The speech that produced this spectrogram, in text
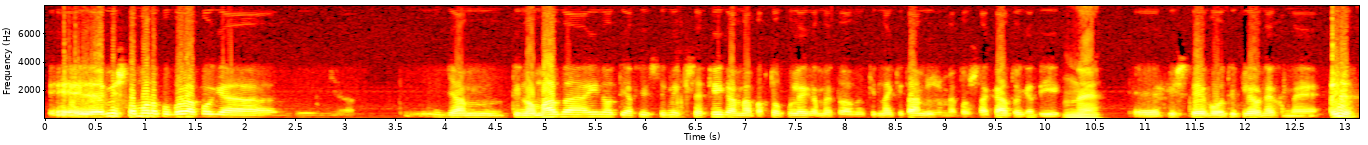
Ε, εμείς το μόνο που μπορώ να πω για, για, για την ομάδα είναι ότι αυτή τη στιγμή ξεφύγαμε από αυτό που λέγαμε το, να κοιτάμε προς τα κάτω γιατί Ναι. ε, πιστεύω ότι πλέον έχουμε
